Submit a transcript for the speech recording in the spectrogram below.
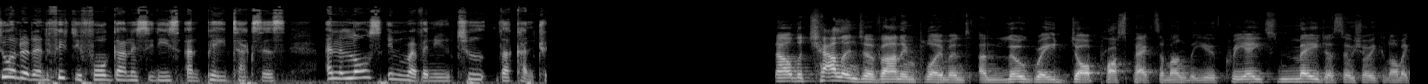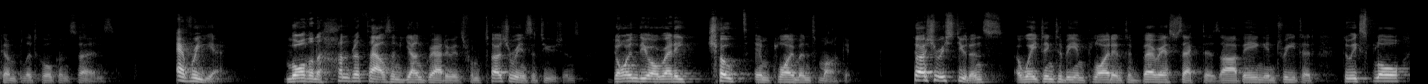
101,254 Ghana cedis unpaid taxes and a loss in revenue to the country. Now, the challenge of unemployment and low grade job prospects among the youth creates major socio-economic and political concerns. Every year, more than 100,000 young graduates from tertiary institutions join the already choked employment market. Tertiary students awaiting to be employed into various sectors are being entreated to explore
